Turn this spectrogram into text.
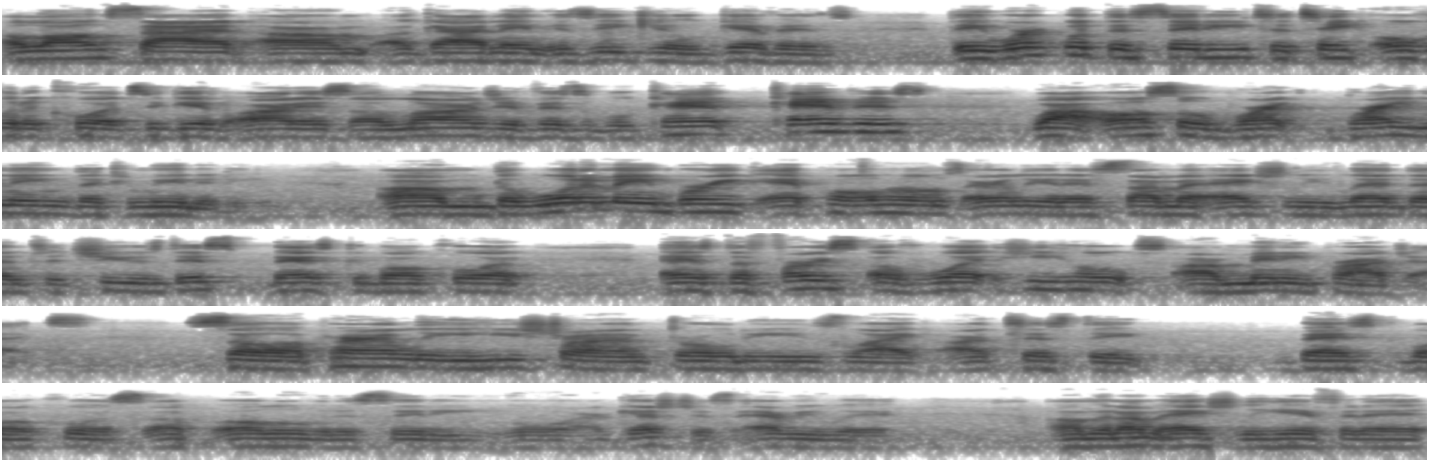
alongside um, a guy named Ezekiel Givens. They work with the city to take over the court to give artists a large and visible can- canvas while also bright- brightening the community. Um, the water main break at Poe Homes earlier this summer actually led them to choose this basketball court as the first of what he hopes are many projects. So apparently he's trying to throw these like artistic basketball courts up all over the city, or I guess just everywhere. Um, and I'm actually here for that.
